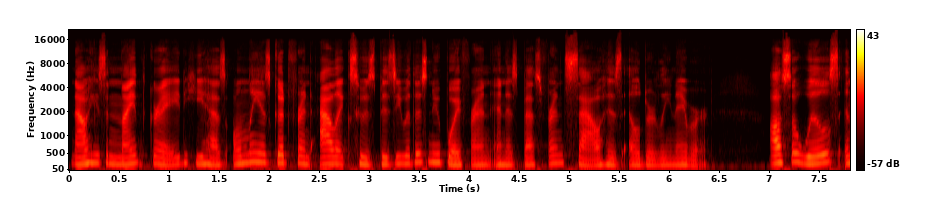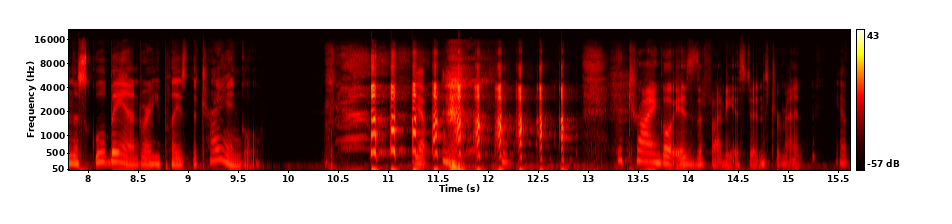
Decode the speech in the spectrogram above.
Now he's in ninth grade. He has only his good friend Alex, who is busy with his new boyfriend, and his best friend Sal, his elderly neighbor. Also, Will's in the school band where he plays the triangle. yep. The triangle is the funniest instrument. Yep.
